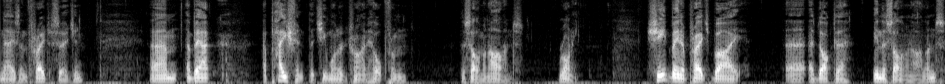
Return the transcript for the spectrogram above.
nose, and throat surgeon, um, about a patient that she wanted to try and help from the Solomon Islands, Ronny. She'd been approached by uh, a doctor in the Solomon Islands,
